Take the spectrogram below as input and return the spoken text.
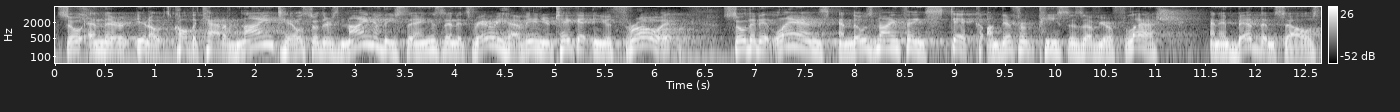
So, and they're, you know, it's called the cat of nine tails. So there's nine of these things, and it's very heavy. And you take it and you throw it so that it lands, and those nine things stick on different pieces of your flesh and embed themselves.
